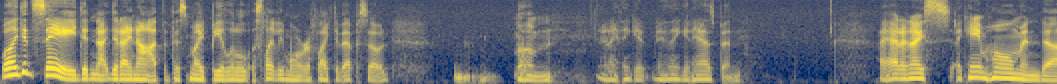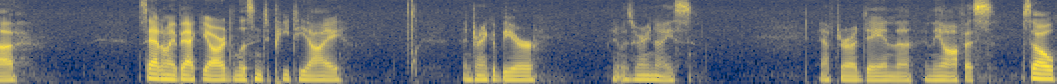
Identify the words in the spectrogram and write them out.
Well, I did say, didn't I? Did I not that this might be a little, a slightly more reflective episode? Um, and I think it, I think it has been. I had a nice. I came home and uh, sat in my backyard and listened to PTI, and drank a beer. It was very nice. After a day in the in the office, so.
